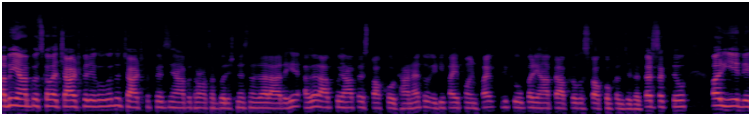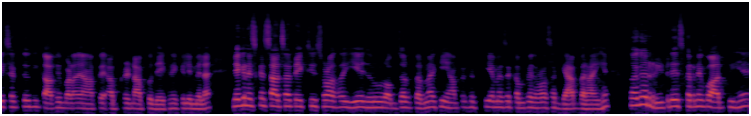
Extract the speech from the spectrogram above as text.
अभी यहाँ पे उसके बाद चार्ट पे देखोगे तो चार्ट पे फिर से यहाँ पे थोड़ा-सा बुलिशनेस नज़र आ रही है। अगर आपको यहाँ पे स्टॉक को उठाना है तो 85.53 के ऊपर यहाँ पे आप लोग स्टॉक को कंसीडर कर सकते हो और ये देख सकते हो कि काफ़ी बड़ा यहाँ पे अप ट्रेंड आपको देखने के लिए मिला है। लेकिन इसके साथ-साथ एक चीज़ थोड़ा-सा ये ज़रूर ऑब्ज़र्व करना कि यहाँ पे फिफ्टी एम से कंपनी थोड़ा-सा गैप बनाई है। तो अगर रिट्रेस करने को आती है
